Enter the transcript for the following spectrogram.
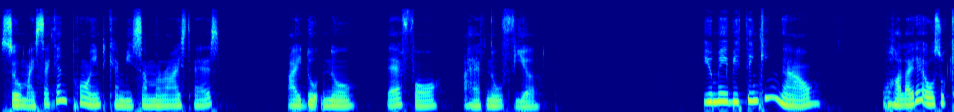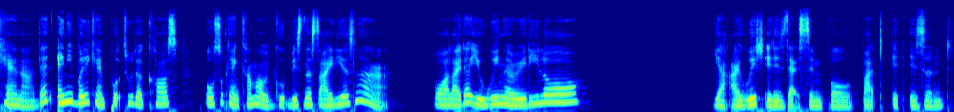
So, my second point can be summarized as I don't know, therefore, I have no fear. You may be thinking now, wow, like that also can. Ah. Then anybody can put through the course, also can come up with good business ideas. Lah. Wow, like that you win already, lor. Yeah, I wish it is that simple, but it isn't.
